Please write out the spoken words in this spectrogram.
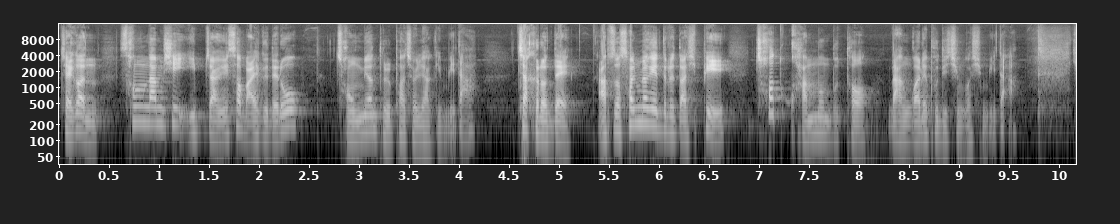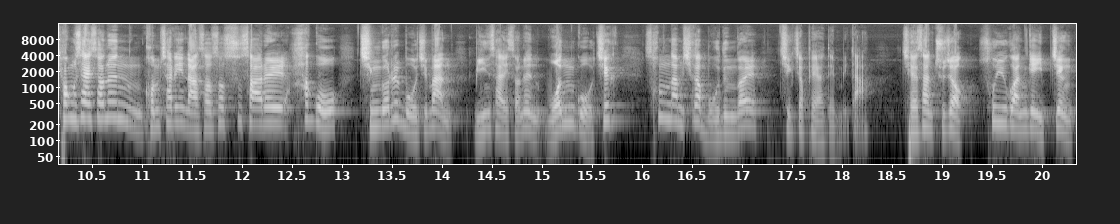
자, 이건 성남시 입장에서 말 그대로 정면 돌파 전략입니다. 자, 그런데 앞서 설명해 드렸다시피 첫 관문부터 난관에 부딪힌 것입니다. 형사에서는 검찰이 나서서 수사를 하고 증거를 모지만 민사에서는 원고, 즉 성남시가 모든 걸 직접 해야 됩니다. 재산 추적, 소유 관계 입증,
